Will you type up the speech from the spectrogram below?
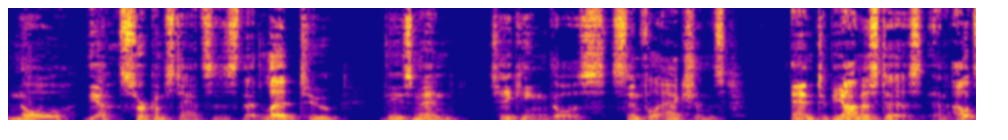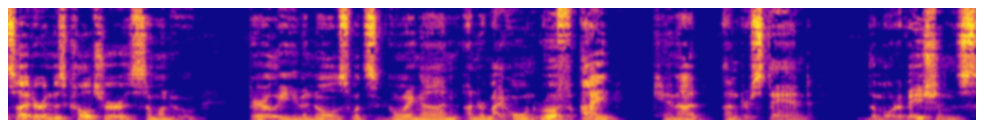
know the circumstances that led to these men taking those sinful actions. And to be honest, as an outsider in this culture, as someone who barely even knows what's going on under my own roof, I cannot understand the motivations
